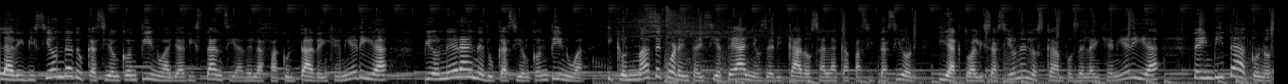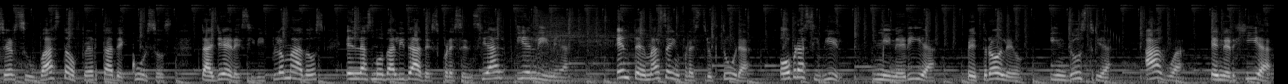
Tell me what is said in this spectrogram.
La División de Educación Continua y a Distancia de la Facultad de Ingeniería, pionera en educación continua y con más de 47 años dedicados a la capacitación y actualización en los campos de la ingeniería, te invita a conocer su vasta oferta de cursos, talleres y diplomados en las modalidades presencial y en línea en temas de infraestructura, obra civil, minería, petróleo, industria, agua, energía,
